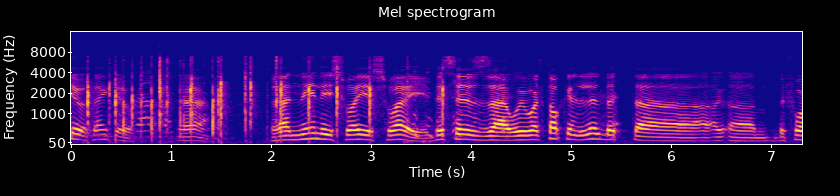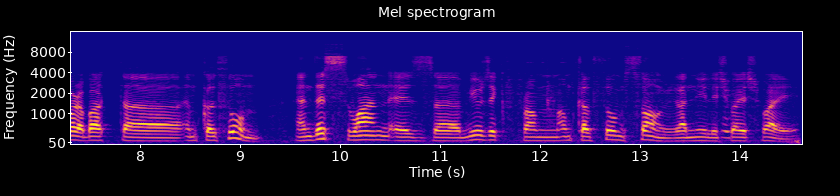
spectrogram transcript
Thank you, thank you. Yeah. Ghanili Shway Shway. This is, uh, we were talking a little bit uh, uh um, before about uh, Umm and this one is uh, music from Umm song, Ghanili Shway Shway.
